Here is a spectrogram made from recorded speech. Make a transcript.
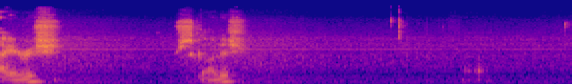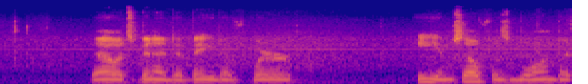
Irish or Scottish. Uh, though it's been a debate of where he himself was born, but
